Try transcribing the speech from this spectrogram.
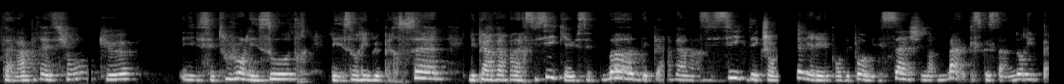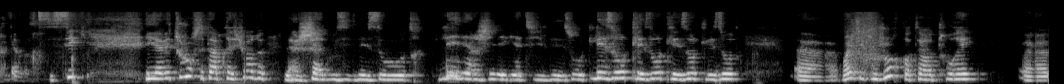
tu as l'impression que c'est toujours les autres, les horribles personnes, les pervers narcissiques. Il y a eu cette mode des pervers narcissiques. Dès que Jean-Michel ne répondait pas aux messages, c'est normal parce que c'est un horrible pervers narcissique. Et il y avait toujours cette impression de la jalousie des autres, l'énergie négative des autres, les autres, les autres, les autres, les autres. Euh, moi, je dis toujours, quand tu es entouré euh,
